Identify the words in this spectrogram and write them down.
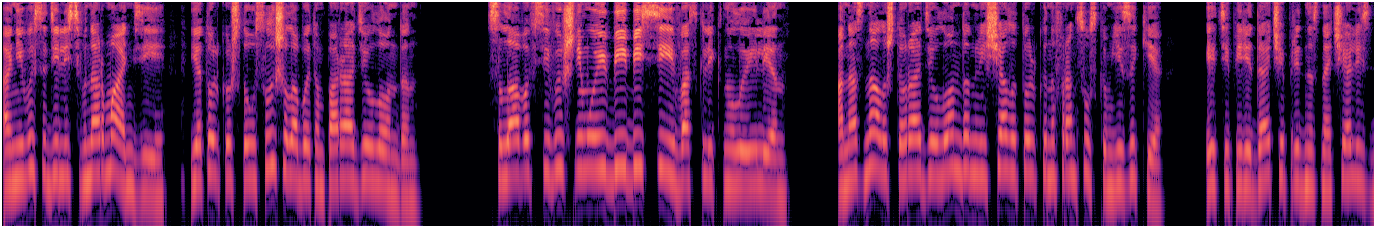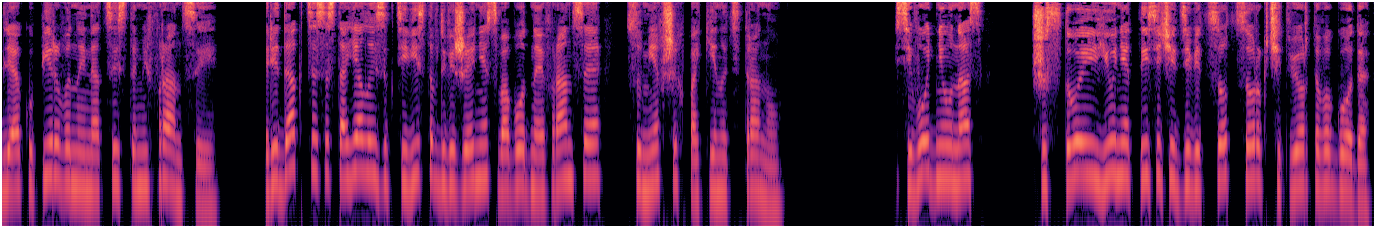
Они высадились в Нормандии. Я только что услышал об этом по радио Лондон». «Слава Всевышнему и BBC!» — воскликнула Элен. Она знала, что радио Лондон вещало только на французском языке. Эти передачи предназначались для оккупированной нацистами Франции. Редакция состояла из активистов движения «Свободная Франция», сумевших покинуть страну. «Сегодня у нас 6 июня 1944 года.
